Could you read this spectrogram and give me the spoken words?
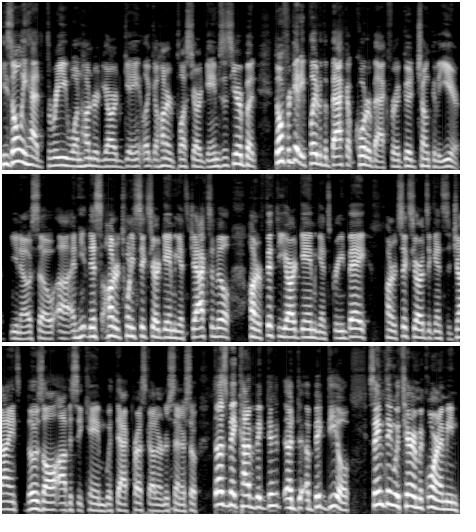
he's only had three 100 yard game, like 100 plus yard games this year. But don't forget, he played with a backup quarterback for a good chunk of the year, you know. So, uh, and he this 126 yard game against Jacksonville, 150 yard game against Green Bay. 106 yards against the Giants. Those all obviously came with Dak Prescott under center. So does make kind of a big a, a big deal. Same thing with Terry McLaurin. I mean,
